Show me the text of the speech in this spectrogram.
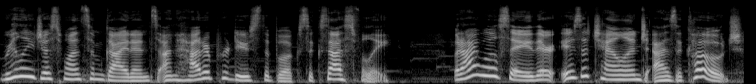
really just want some guidance on how to produce the book successfully. But I will say there is a challenge as a coach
